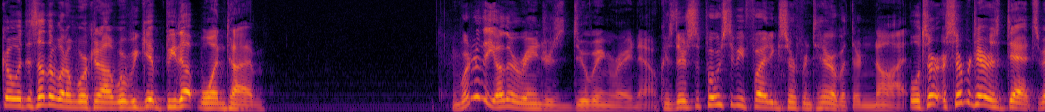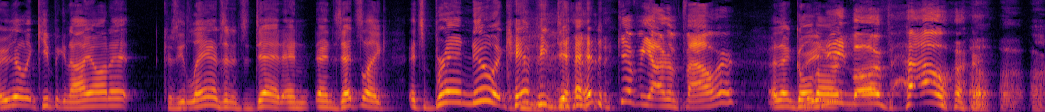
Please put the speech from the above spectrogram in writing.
Go with this other one I'm working on where we get beat up one time. What are the other Rangers doing right now? Because they're supposed to be fighting Serpentera, but they're not. Well, Ser- Serpentera is dead, so maybe they're like keeping an eye on it because he lands and it's dead, and and Zedd's like, it's brand new, it can't be dead. Get me out of power. and then Goldar, We need more power.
